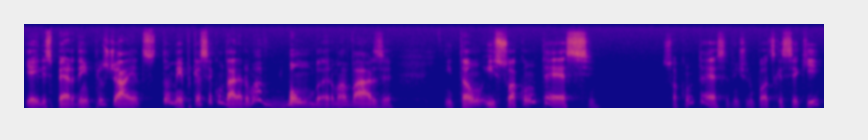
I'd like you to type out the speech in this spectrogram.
E aí eles perdem para os Giants também, porque a secundária era uma bomba, era uma várzea. Então, isso acontece. Isso acontece. A gente não pode esquecer que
